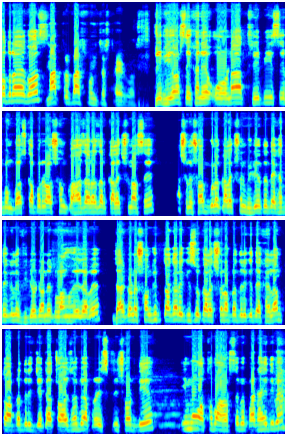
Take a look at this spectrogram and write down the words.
কত টাকা গজ? মাত্র পাঁচ পঞ্চাশ টাকা গছ যে ভিউয়ার্স এখানে ওড়না থ্রি পিস এবং গজ কাপড়ের অসংখ্য হাজার হাজার কালেকশন আছে। আসলে সবগুলো কালেকশন ভিডিওতে দেখাতে গেলে ভিডিওটা অনেক লং হয়ে যাবে। যার কারণে সংক্ষিপ্ত আকারে কিছু কালেকশন আপনাদেরকে দেখালাম তো আপনাদের যেটা চয়েস হবে আপনার স্ক্রিনশট দিয়ে ইমো অথবা হোয়াটসঅ্যাপে পাঠিয়ে দিবেন।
